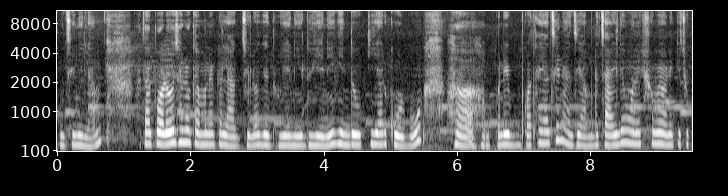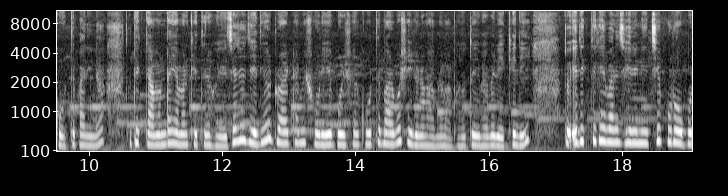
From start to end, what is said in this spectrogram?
মুছে নিলাম। তারপরেও যেন কেমন একটা লাগছিল যে ধুয়ে নিই ধুয়ে নিই, কিন্তু কী আর করব? মানে কথাই আছে না যে আমরা চাইলেও অনেক সময় অনেক কিছু করতে পারি না। তো ঠিক তেমনটাই আমার ক্ষেত্রে হয়েছে যে যদিও ড্রয়ারটা আমি সরিয়ে পরিষ্কার করতে পারব, সেই জন্য ভাবলাম আপাতত এইভাবে রেখে দিই। তো এদিক থেকে এবারে ঝেড়ে নিচ্ছি, পুরো ওপর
